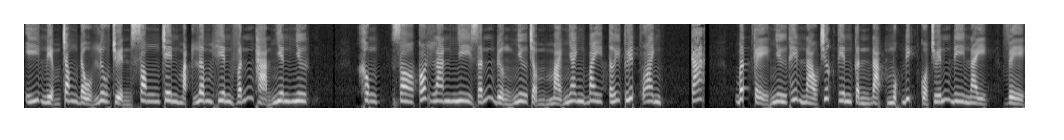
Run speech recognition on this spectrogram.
Ý niệm trong đầu lưu chuyển xong trên mặt Lâm Hiên vẫn thản nhiên như. Không, do có Lan Nhi dẫn đường như chậm mà nhanh bay tới tuyết oanh. Các, bất kể như thế nào trước tiên cần đạt mục đích của chuyến đi này, về.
